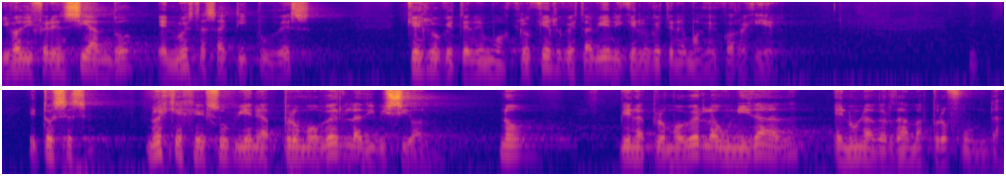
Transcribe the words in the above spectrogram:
y va diferenciando en nuestras actitudes qué es lo que tenemos, qué es lo que está bien y qué es lo que tenemos que corregir. Entonces, no es que Jesús viene a promover la división, no, viene a promover la unidad en una verdad más profunda.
